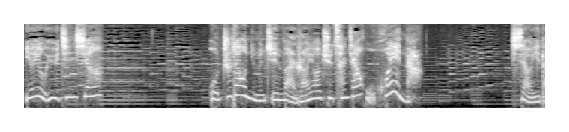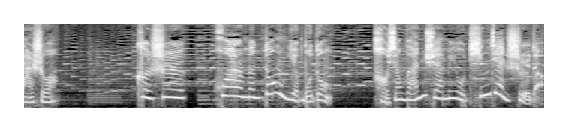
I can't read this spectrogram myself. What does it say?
也有郁金香。我知道你们今晚上要去参加舞会呢，小伊达说。可是花儿们动也不动，好像完全没有听见似的。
